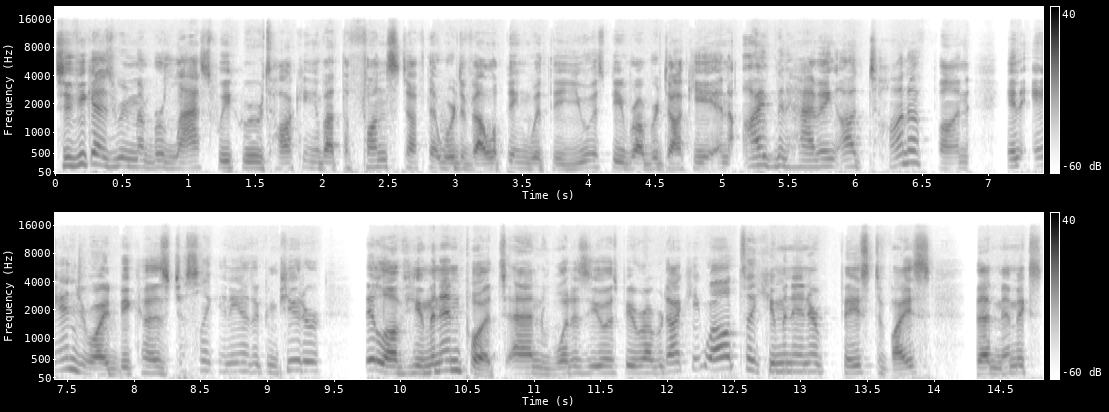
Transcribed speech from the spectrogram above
So if you guys remember last week we were talking about the fun stuff that we're developing with the USB rubber ducky and I've been having a ton of fun in Android because just like any other computer, they love human input. And what is the USB rubber ducky? Well, it's a human interface device that mimics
